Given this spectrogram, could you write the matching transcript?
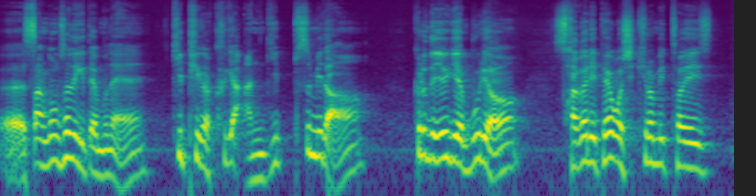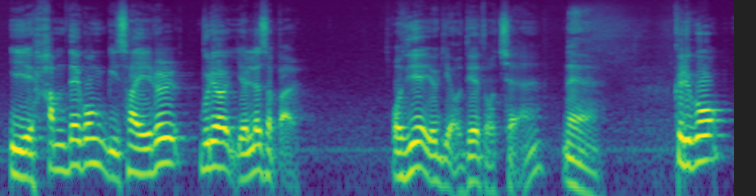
어, 쌍동선이기 때문에 깊이가 크게 안 깊습니다. 그런데 여기에 무려 사거리 150km의 이 함대공 미사일을 무려 16발. 어디에 여기 어디에 도체? 네. 그리고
